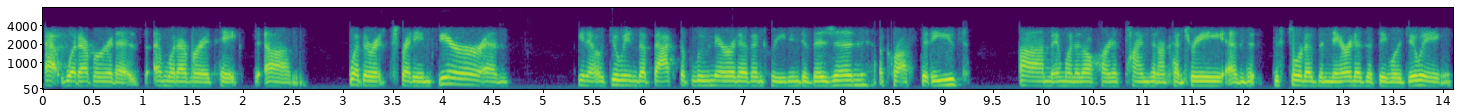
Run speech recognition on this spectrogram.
at whatever it is and whatever it takes, um, whether it's spreading fear and you know doing the back the blue narrative and creating division across cities. Um, in one of the hardest times in our country, and the, the sort of the narrative that they were doing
